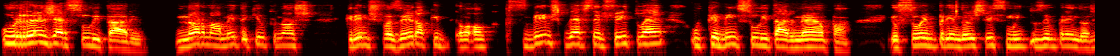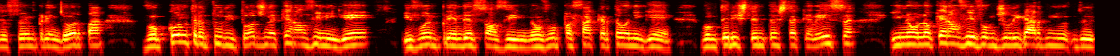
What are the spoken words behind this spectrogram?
O Ranger solitário. Normalmente aquilo que nós queremos fazer ou que, ou que percebemos que deve ser feito é o caminho solitário. Não, pá. Eu sou empreendedor, isto é muito dos empreendedores. Eu sou empreendedor, pá, vou contra tudo e todos, não quero ouvir ninguém e vou empreender sozinho, não vou passar cartão a ninguém, vou meter isto dentro desta cabeça e não, não quero ouvir, vou-me desligar de, de,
